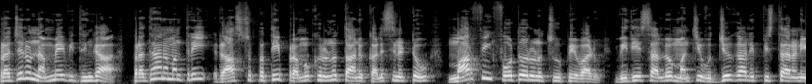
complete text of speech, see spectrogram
ప్రజలు నమ్మే విధంగా ప్రధానమంత్రి రాష్ట్రపతి ప్రముఖులను తాను కలిసినట్టు మార్ఫింగ్ ఫోటోలను చూపేవాడు. విదేశాల్లో మంచి ఉద్యోగాలు ఇప్పిస్తానని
